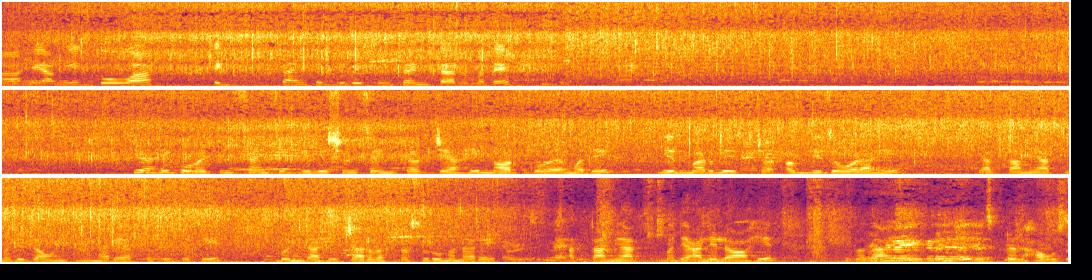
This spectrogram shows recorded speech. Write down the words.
आहे आम्ही गोवा. एक सायन्स एक्झिबिशन सेंटरमध्ये हे आहे गोव्यातील सायन्स एक्झिबिशन सेंटर जे आहे नॉर्थ गोव्यामध्ये. निर्मार बेसच्या अगदी जवळ आहे. ते आत्ता आम्ही आतमध्ये जाऊन पाहणार आहे. आता सध्या ते बंद आहे. चार वाजता सुरू होणार आहे. आत्ता आम्ही आतमध्ये आलेलो आहेत. हे बघा आहे हाऊस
